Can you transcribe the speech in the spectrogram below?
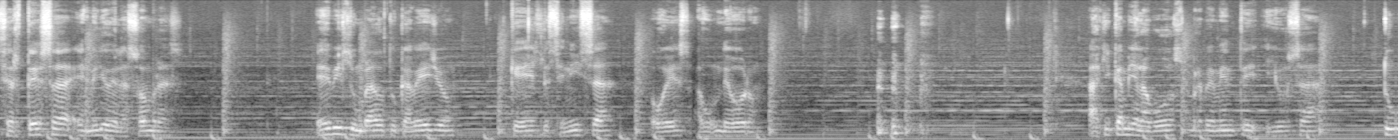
certeza en medio de las sombras. He vislumbrado tu cabello, que es de ceniza o es aún de oro. Aquí cambia la voz brevemente y usa tú,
